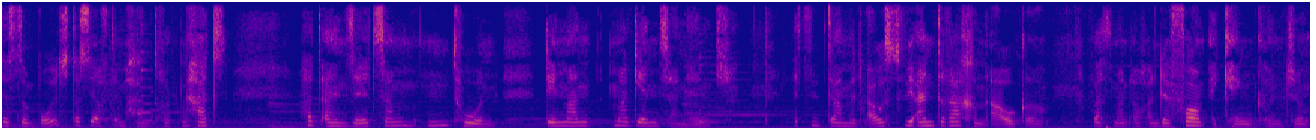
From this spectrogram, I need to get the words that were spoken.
des Symbols, das sie auf dem Handrücken hat, hat einen seltsamen Ton, den man Magenta nennt. Es sieht damit aus wie ein Drachenauge, was man auch an der Form erkennen könnte.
